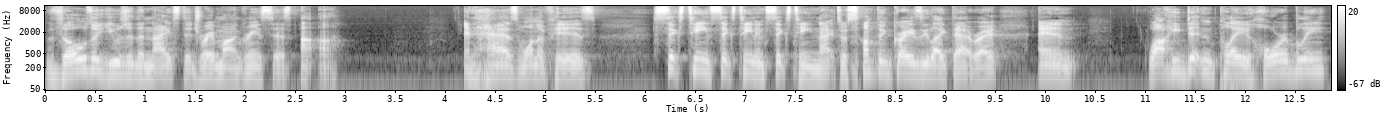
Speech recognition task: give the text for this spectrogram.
Those are usually the nights that Draymond Green says, "Uh-uh." And has one of his 16 16 and 16 nights or something crazy like that, right? And while he didn't play horribly,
